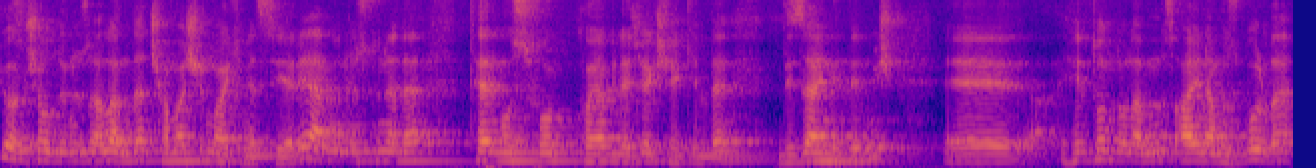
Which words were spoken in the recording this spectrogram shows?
Görmüş olduğunuz alanda çamaşır makinesi yeri. Hemen üstüne de termosifon koyabilecek şekilde dizayn edilmiş. E, Hilton dolabımız, aynamız burada.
